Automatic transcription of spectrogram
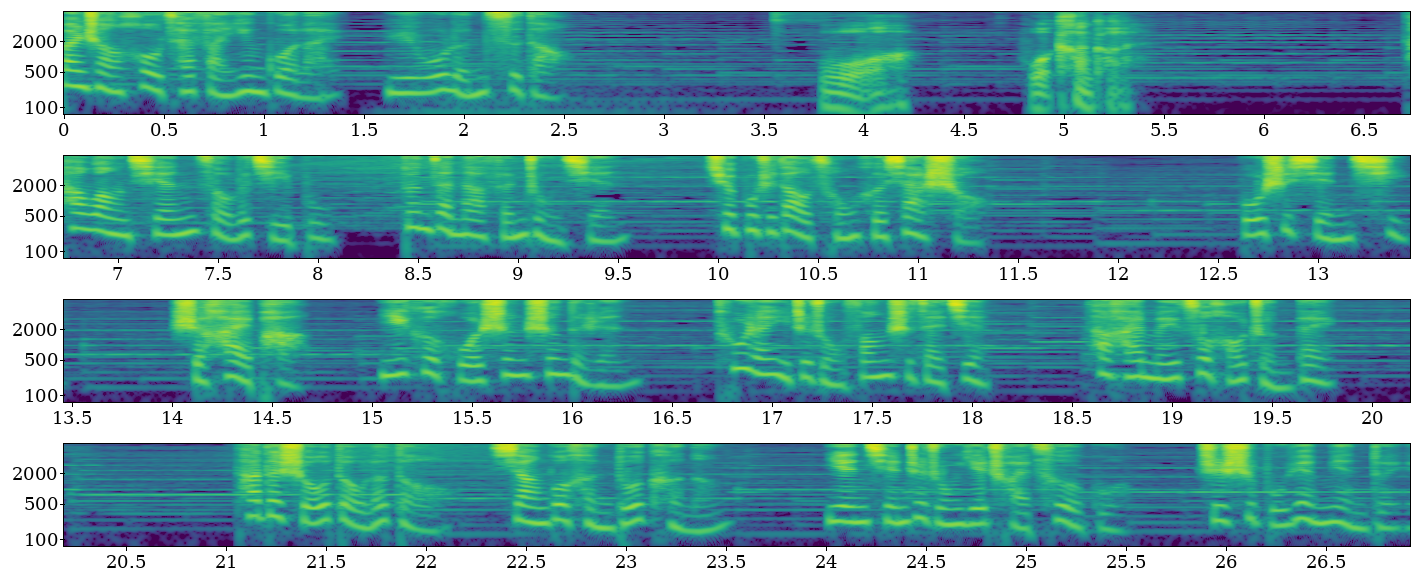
半晌后才反应过来，语无伦次道：“我，我看看。”他往前走了几步。蹲在那坟冢前，却不知道从何下手。不是嫌弃，是害怕。一个活生生的人突然以这种方式再见，他还没做好准备。他的手抖了抖，想过很多可能，眼前这种也揣测过，只是不愿面对，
